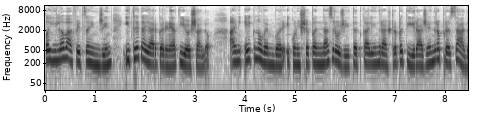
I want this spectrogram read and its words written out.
पहिलं वाफेचं इंजिन इथे तयार करण्यात यश आलं आणि एक नोव्हेंबर एकोणीसशे पन्नास रोजी तत्कालीन राष्ट्रपती राजेंद्र प्रसाद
